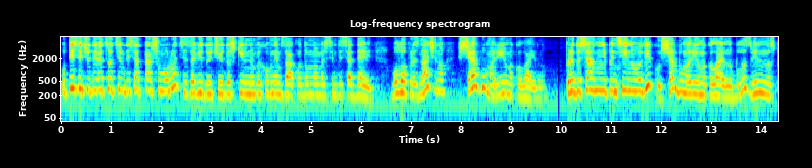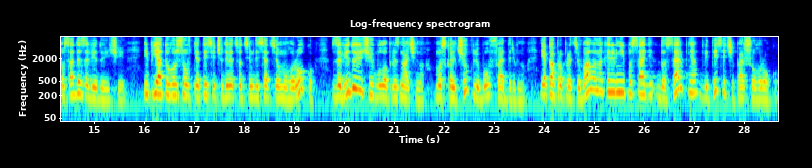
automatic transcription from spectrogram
У 1971 році завідуючою дошкільним виховним закладом номер 79 було призначено Щербу Марію Миколаївну. При досягненні пенсійного віку Щербу Марію Миколаївну було звільнено з посади завідуючої. І 5 жовтня 1977 року завідуючою було призначено Москальчук Любов Федорівну, яка пропрацювала на керівній посаді до серпня 2001 року.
